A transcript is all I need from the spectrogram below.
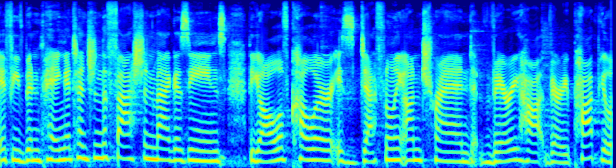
If you've been paying attention to fashion magazines, the olive color is definitely on trend, very hot, very popular.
